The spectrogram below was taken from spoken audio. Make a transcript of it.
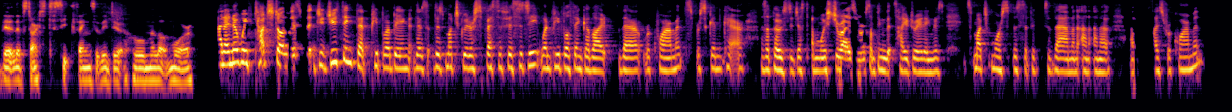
they, they've started to seek things that they do at home a lot more. And I know we've touched on this, but do, do you think that people are being there's there's much greater specificity when people think about their requirements for skincare as opposed to just a moisturizer or something that's hydrating? There's it's much more specific to them and, and, and a, a precise requirement.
